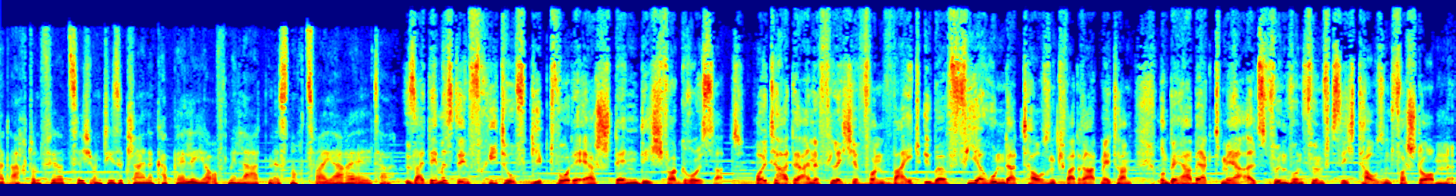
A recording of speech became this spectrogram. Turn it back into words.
1248 und diese kleine Kapelle hier auf Melaten ist noch zwei Jahre älter. Seitdem es den Friedhof gibt, wurde er ständig vergrößert. Heute hat er eine Fläche von weit über 400.000 Quadratmetern und beherbergt mehr als 55.000 Verstorbene.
